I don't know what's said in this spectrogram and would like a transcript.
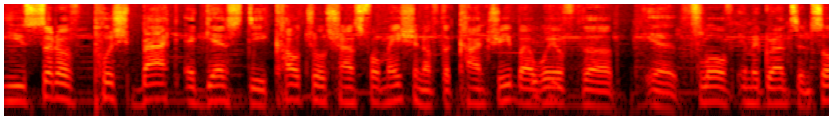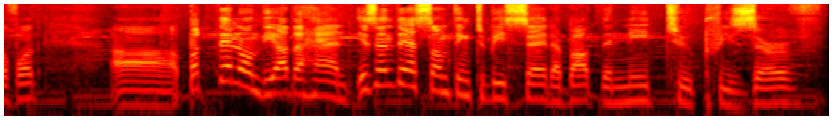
you sort of push back against the cultural transformation of the country by way of the uh, flow of immigrants and so forth. Uh, but then, on the other hand, isn't there something to be said about the need to preserve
